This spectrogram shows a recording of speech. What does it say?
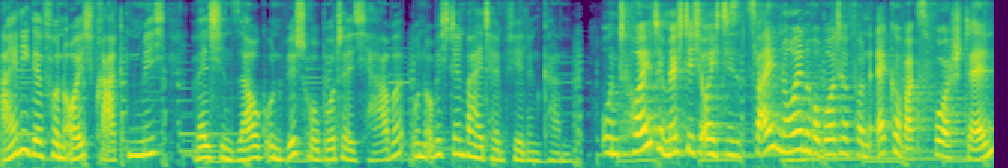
Einige von euch fragten mich, welchen Saug- und Wischroboter ich habe und ob ich den weiterempfehlen kann. Und heute möchte ich euch diese zwei neuen Roboter von Ecovax vorstellen.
